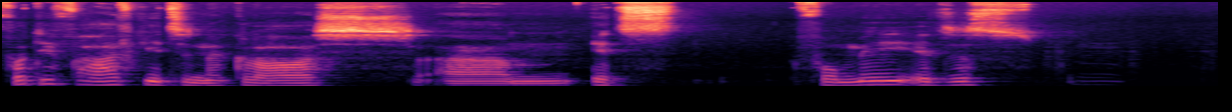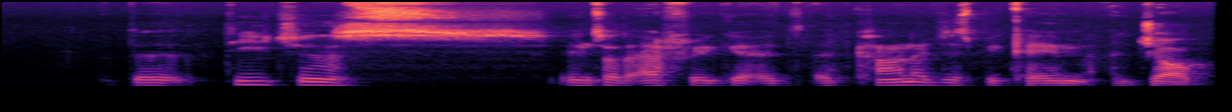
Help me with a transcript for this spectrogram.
45 kids in the class. Um, it's for me, it's just the teachers in South Africa. It, it kind of just became a job.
